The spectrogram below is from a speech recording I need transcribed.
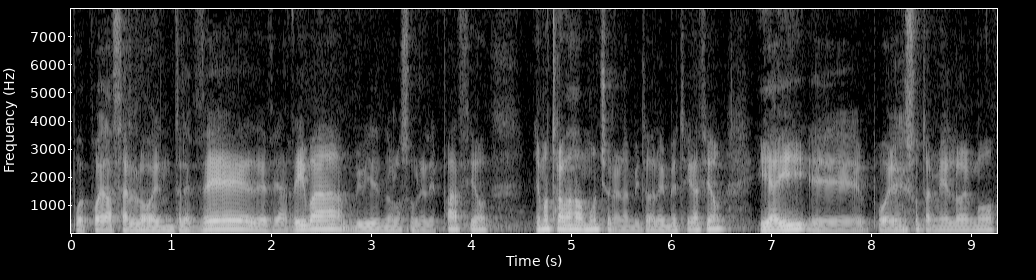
pues pueda hacerlo en 3D, desde arriba, viviéndolo sobre el espacio. Hemos trabajado mucho en el ámbito de la investigación y ahí eh, pues eso también lo hemos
